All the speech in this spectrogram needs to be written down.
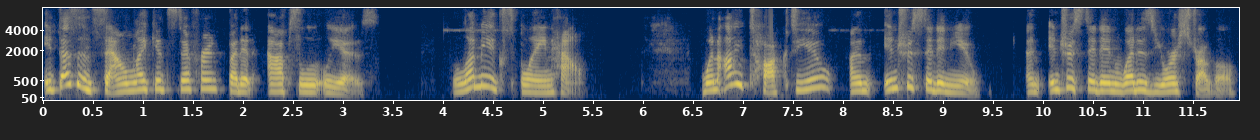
It doesn't sound like it's different, but it absolutely is. Let me explain how. When I talk to you, I'm interested in you. I'm interested in what is your struggle.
